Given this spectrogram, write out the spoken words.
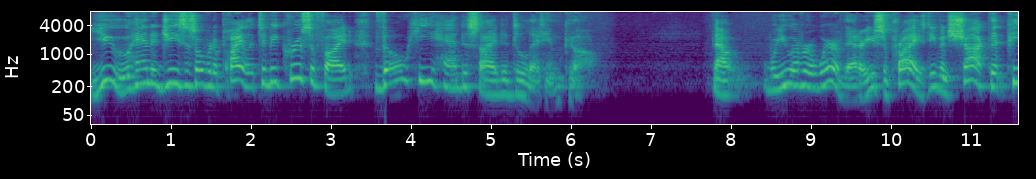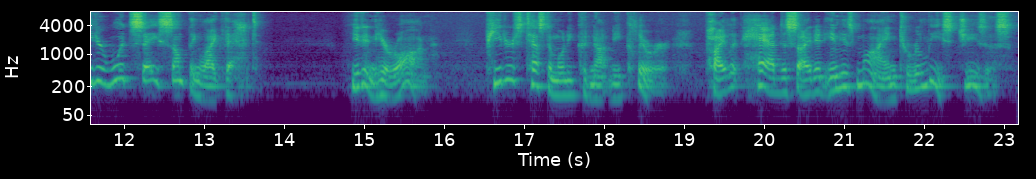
You handed Jesus over to Pilate to be crucified, though he had decided to let him go. Now, were you ever aware of that? Are you surprised, even shocked, that Peter would say something like that? You didn't hear wrong. Peter's testimony could not be clearer. Pilate had decided in his mind to release Jesus.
